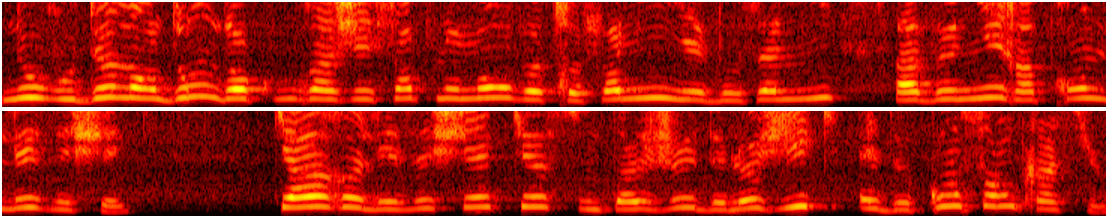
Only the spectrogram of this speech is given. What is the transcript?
Nous vous demandons d'encourager simplement votre famille et vos amis à venir apprendre les échecs, car les échecs sont un jeu de logique et de concentration.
